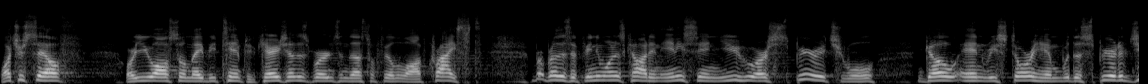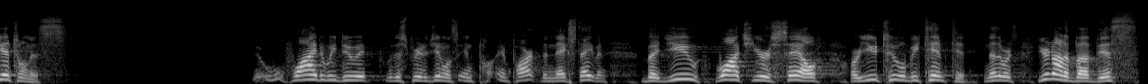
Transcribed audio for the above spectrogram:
Watch yourself, or you also may be tempted. Carry each other's burdens and thus fulfill the law of Christ. Brothers, if anyone is caught in any sin, you who are spiritual, go and restore him with the spirit of gentleness. Why do we do it with the spirit of gentleness? In, in part, the next statement. But you watch yourself, or you too will be tempted. In other words, you're not above this.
